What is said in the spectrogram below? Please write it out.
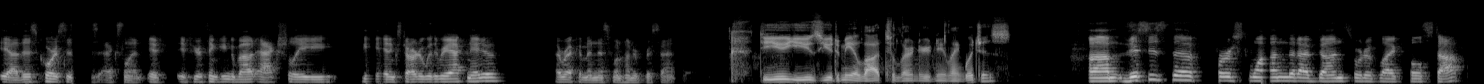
yeah, this course is excellent. If, if you're thinking about actually getting started with React Native, I recommend this 100%. Do you use Udemy a lot to learn your new languages? Um, this is the first one that I've done sort of like full stop.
